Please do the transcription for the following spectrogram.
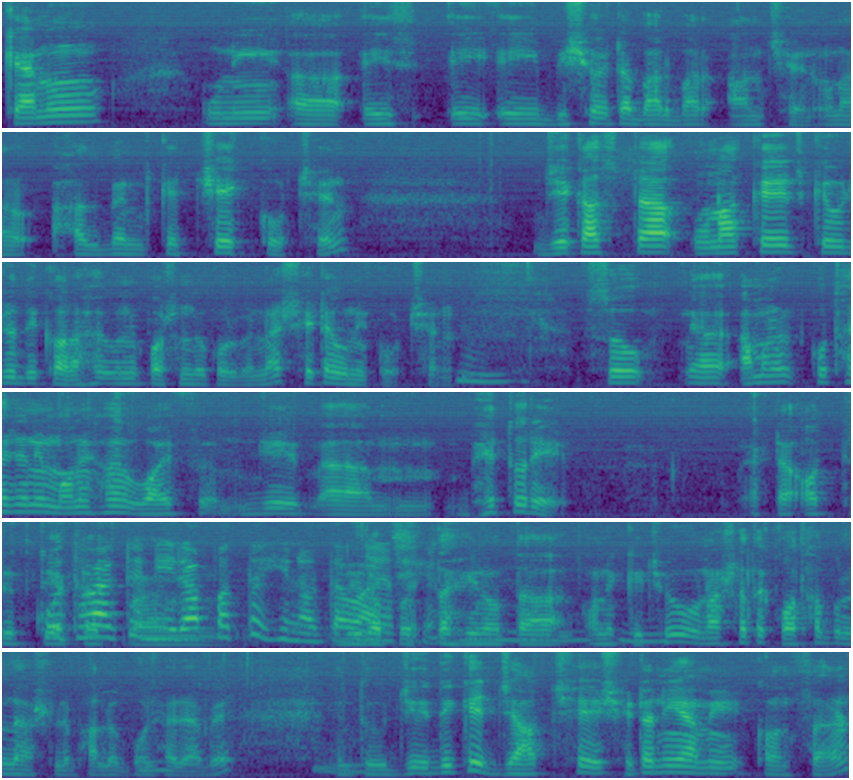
কেন উনি এই এই এই বিষয়টা বারবার আনছেন। ওনার হাজবেন্ডকে চেক করছেন যে কাজটা ওনাকে কেউ যদি করা হয় উনি পছন্দ করবেন না সেটা উনি করছেন। সো আমার কোথায় জানি মনে হয় ওয়াইফ যে ভেতরে একটা অতৃপ্তি কোথাও একটা নিরাপত্তাহীনতা আছে। নিরাপত্তাহীনতা অনেক কিছু। ওনার সাথে কথা বললে আসলে ভালো বোঝা যাবে। কিন্তু যেদিকে যাচ্ছে সেটা নিয়ে আমি কনসার্ন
